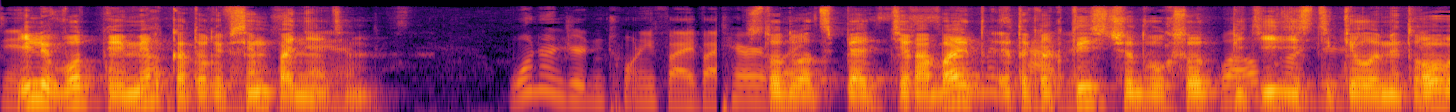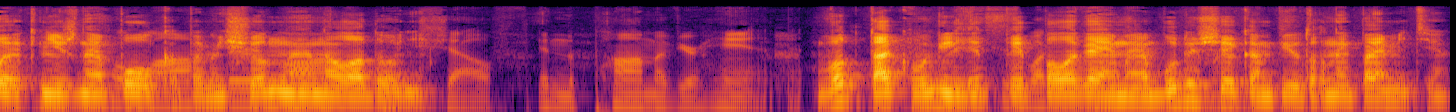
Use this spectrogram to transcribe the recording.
Или вот пример, который всем понятен. 125 терабайт — это как 1250-километровая книжная полка, помещенная на ладони. Вот так выглядит предполагаемое будущее компьютерной памяти.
